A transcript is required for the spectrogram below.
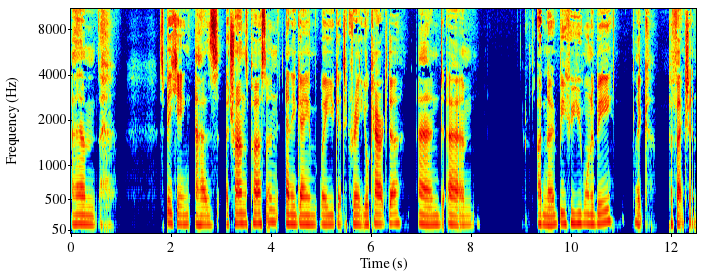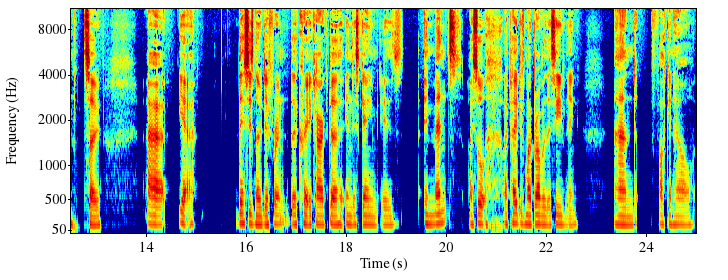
Um, speaking as a trans person, any game where you get to create your character and um, I don't know, be who you want to be, like perfection. So uh, yeah, this is no different. The creator character in this game is immense. I saw, I played with my brother this evening, and fucking hell.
